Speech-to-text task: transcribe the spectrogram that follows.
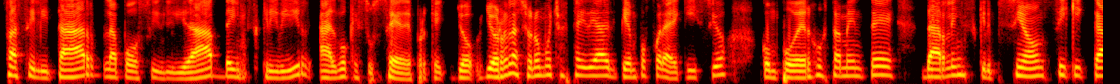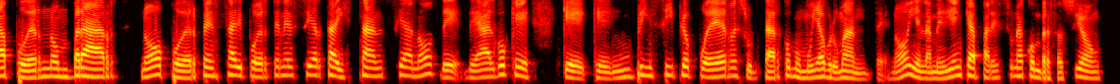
facilitar la posibilidad de inscribir algo que sucede, porque yo, yo relaciono mucho esta idea del tiempo fuera de quicio con poder justamente darle inscripción psíquica, poder nombrar, ¿no? Poder pensar y poder tener cierta distancia, ¿no? De, de algo que, que, que, en un principio puede resultar como muy abrumante, ¿no? Y en la medida en que aparece una conversación,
